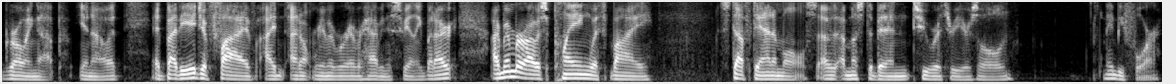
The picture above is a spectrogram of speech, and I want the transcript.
growing up. You know, at, at, by the age of five, I, I don't remember ever having this feeling, but I, I remember I was playing with my stuffed animals. I, I must have been two or three years old, maybe four,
